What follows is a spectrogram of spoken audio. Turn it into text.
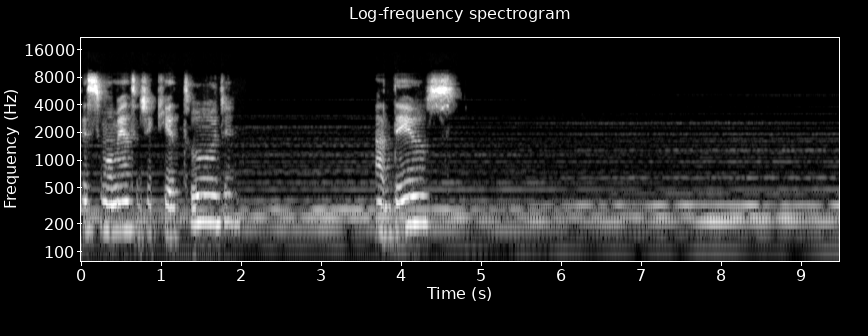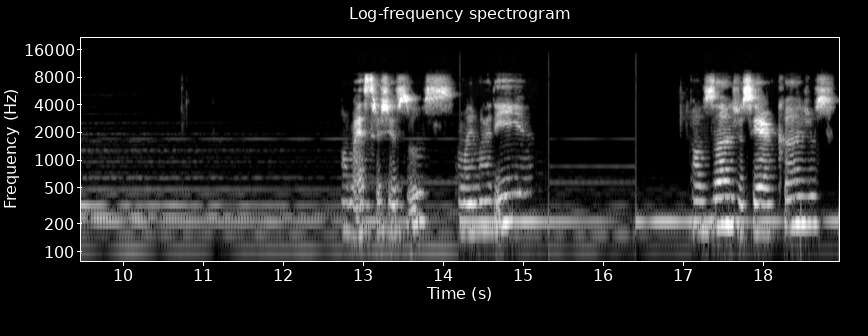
nesse momento de quietude a Deus. Ao Mestre Jesus, a Mãe Maria, aos anjos e arcanjos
